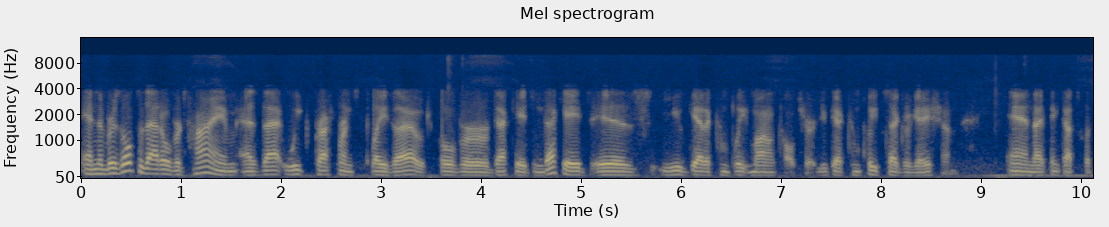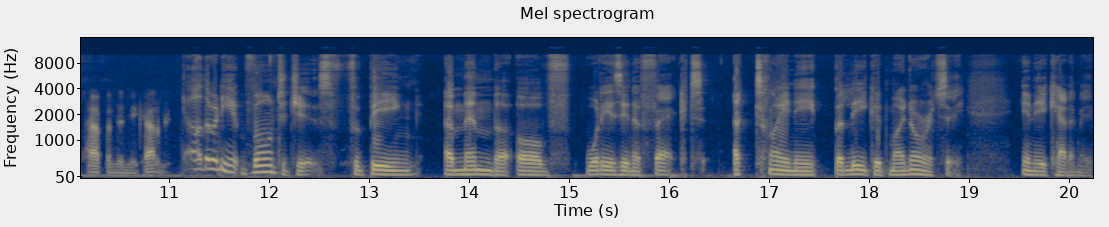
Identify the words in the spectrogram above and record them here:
And the result of that over time, as that weak preference plays out over decades and decades, is you get a complete monoculture. You get complete segregation. And I think that's what's happened in the academy. Are there any advantages for being a member of what is, in effect, a tiny, beleaguered minority in the academy?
